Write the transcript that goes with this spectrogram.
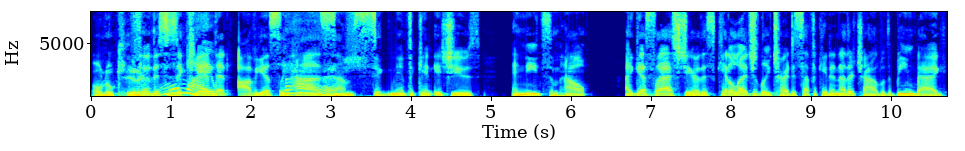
Oh, no kidding. So, this is Oh a kid that obviously has some significant issues and needs some help. I guess last year, this kid allegedly tried to suffocate another child with a beanbag,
